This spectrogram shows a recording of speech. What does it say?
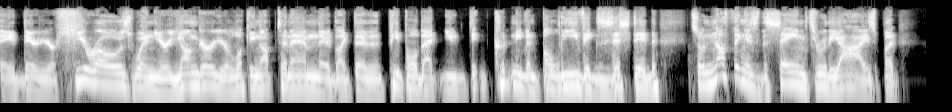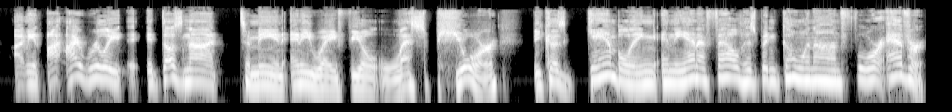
they, they're your heroes. When you're younger, you're looking up to them. They're like the, people that you did, couldn't even believe existed. So nothing is the same through the eyes. But I mean, I, I really, it does not to me in any way feel less pure because gambling in the NFL has been going on forever.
